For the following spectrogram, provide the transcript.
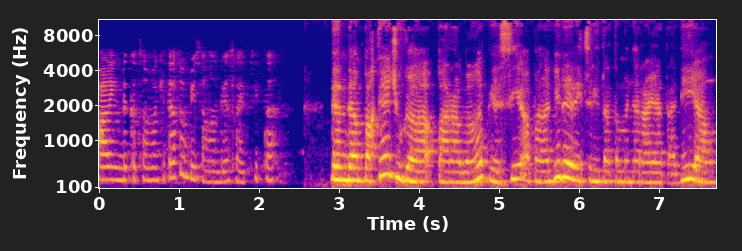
paling deket sama kita tuh bisa nge-gaslight kita. Dan dampaknya juga parah banget ya sih, apalagi dari cerita temennya Raya tadi yang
